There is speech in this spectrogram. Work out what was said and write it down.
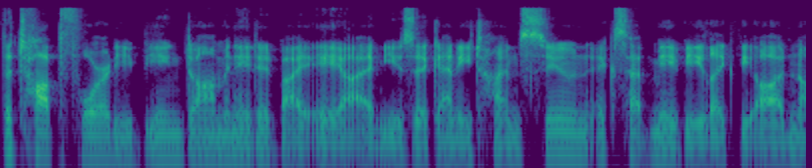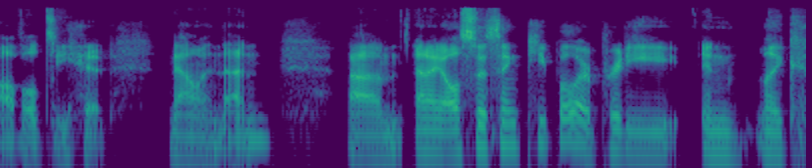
the top 40 being dominated by AI music anytime soon, except maybe like the odd novelty hit now and then. Um, and I also think people are pretty in like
